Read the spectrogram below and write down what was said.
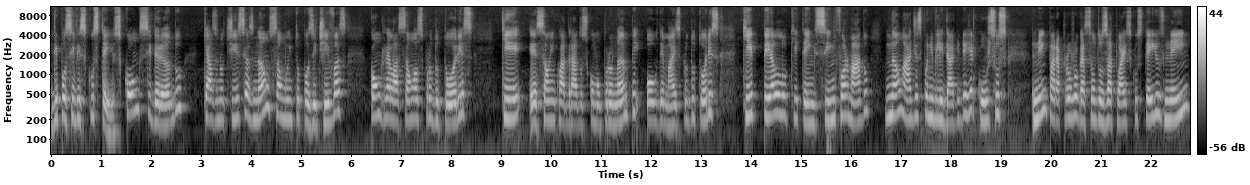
de possíveis custeios, considerando que as notícias não são muito positivas com relação aos produtores que eh, são enquadrados como Pronamp ou demais produtores que, pelo que tem se informado, não há disponibilidade de recursos nem para a prorrogação dos atuais custeios, nem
